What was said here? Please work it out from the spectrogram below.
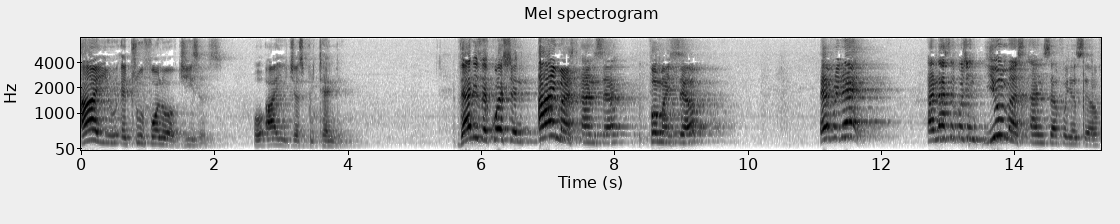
are you a true follower of Jesus or are you just pretending? That is a question I must answer for myself every day. And that's the question you must answer for yourself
